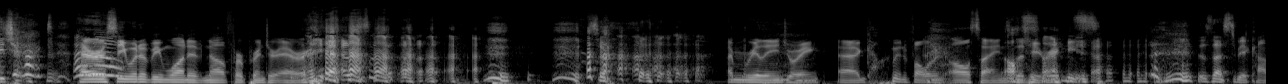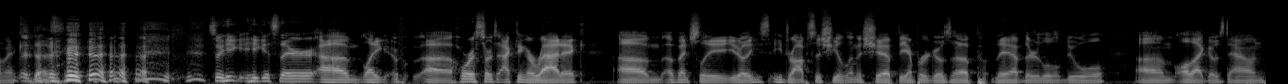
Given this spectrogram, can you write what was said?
eject. I Heresy would have been one if not for printer error. I'm really enjoying uh, Guilliman following all signs that he reads. this has to be a comic. It does. so he he gets there. Um, like uh, Horus starts acting erratic. Um, eventually, you know, he's, he drops his shield on his ship. The Emperor goes up. They have their little duel. Um, all that goes down.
